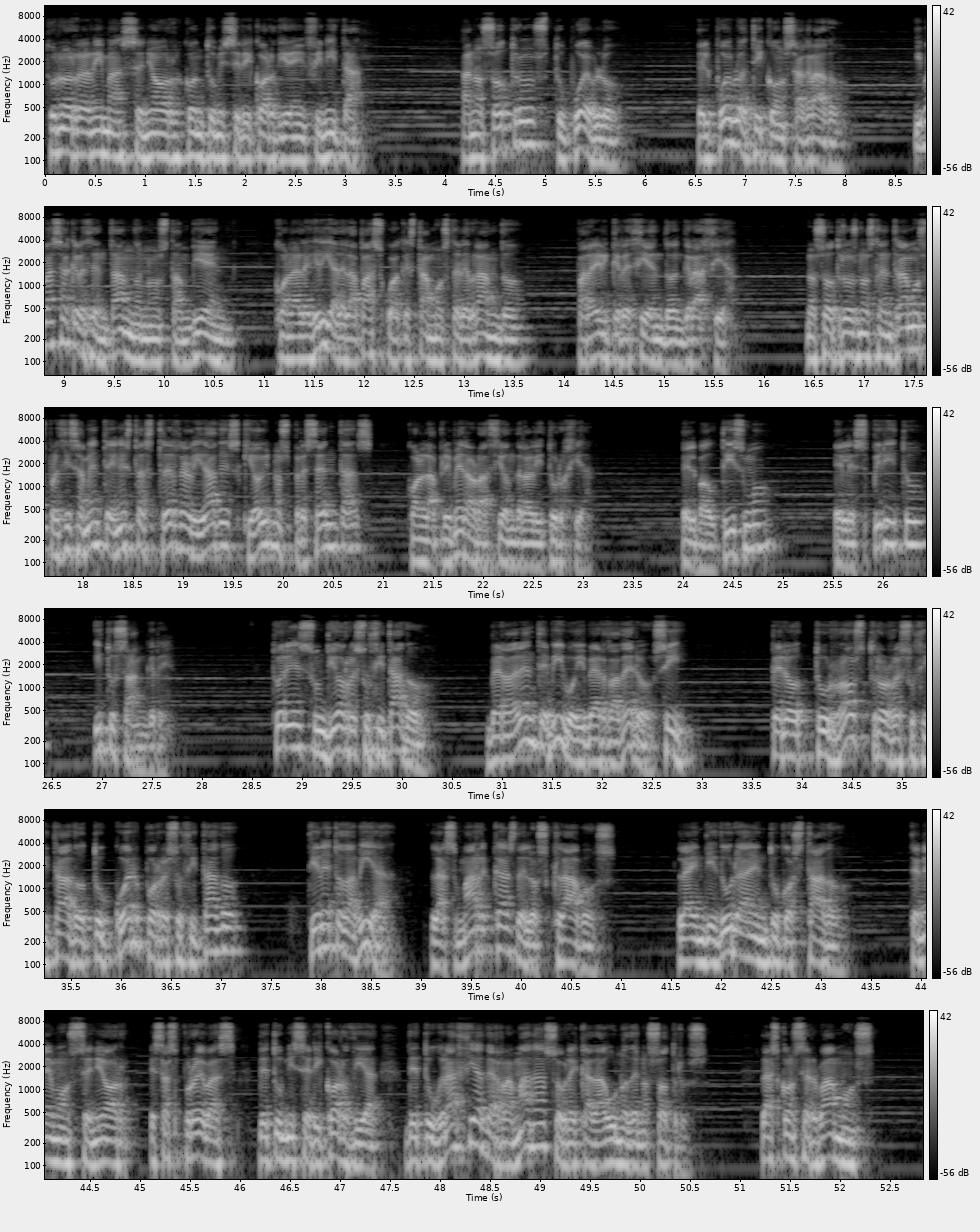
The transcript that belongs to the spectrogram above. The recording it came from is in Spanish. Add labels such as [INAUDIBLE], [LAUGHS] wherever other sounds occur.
Tú nos reanimas, Señor, con tu misericordia infinita. A nosotros, tu pueblo, el pueblo a ti consagrado, y vas acrecentándonos también con la alegría de la Pascua que estamos celebrando para ir creciendo en gracia. Nosotros nos centramos precisamente en estas tres realidades que hoy nos presentas con la primera oración de la liturgia. El bautismo, el Espíritu y tu sangre. Tú eres un Dios resucitado, verdaderamente vivo y verdadero, sí, pero tu rostro resucitado, tu cuerpo resucitado, tiene todavía las marcas de los clavos, la hendidura en tu costado. Tenemos, Señor, esas pruebas de tu misericordia, de tu gracia derramada sobre cada uno de nosotros. Las conservamos,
